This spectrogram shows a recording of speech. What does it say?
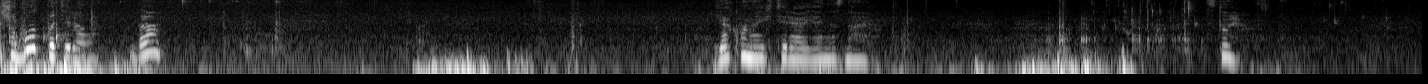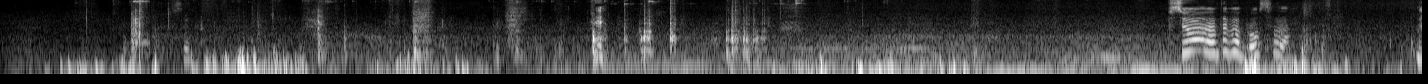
Ты что, болт потеряла? Да? Як вона їх теряє, я не знаю. Стой. Все, я тебе бросила.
